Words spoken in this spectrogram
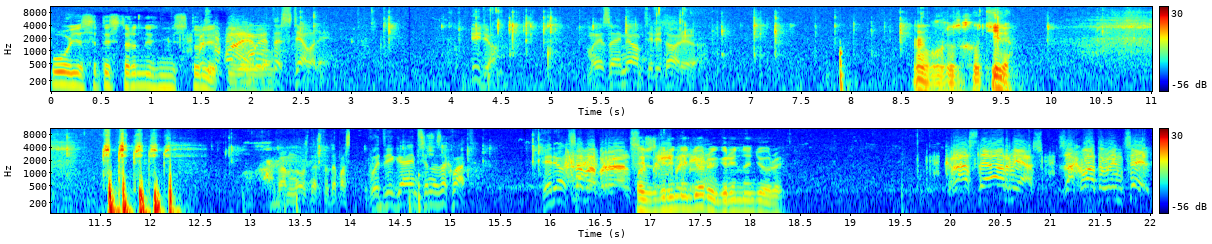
О, я с этой стороны не сто лет не мы воевал. это сделали. Идем. Мы займем территорию. Ну, вроде захватили. Вам нужно что-то пос... Выдвигаемся на захват. Вперед, новобранцы! Пусть гренадеры, гренадеры. Красная армия! Захватываем цель!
